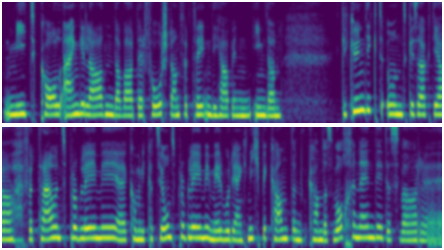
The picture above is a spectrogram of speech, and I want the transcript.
Meet Call eingeladen. Da war der Vorstand vertreten. Die haben ihm dann gekündigt und gesagt, ja, Vertrauensprobleme, äh, Kommunikationsprobleme, mehr wurde eigentlich nicht bekannt. Dann kam das Wochenende, das war äh,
